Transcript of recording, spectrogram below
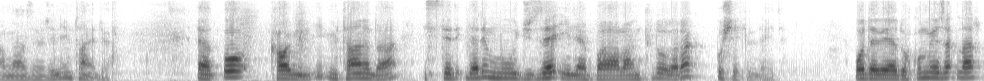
Allah Azze ve Celle imtihan ediyor. Evet o kavmin imtihanı da istedikleri mucize ile bağlantılı olarak bu şekildeydi. O deveye dokunmayacaklar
